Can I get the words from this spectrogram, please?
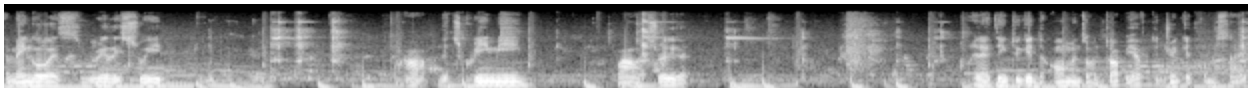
The mango is really sweet. Ah, it's creamy. Wow, it's really good. And I think to get the almonds on top, you have to drink it from the side.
